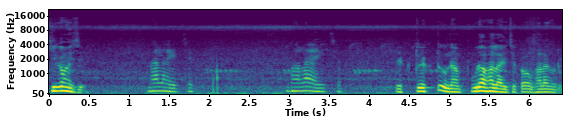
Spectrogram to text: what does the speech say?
কীরকম হয়েছে? ভালো হয়েছে। ভালো হয়েছে। একটু একটু না পুরা ভালো হয়েছে কও ভালো করে।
